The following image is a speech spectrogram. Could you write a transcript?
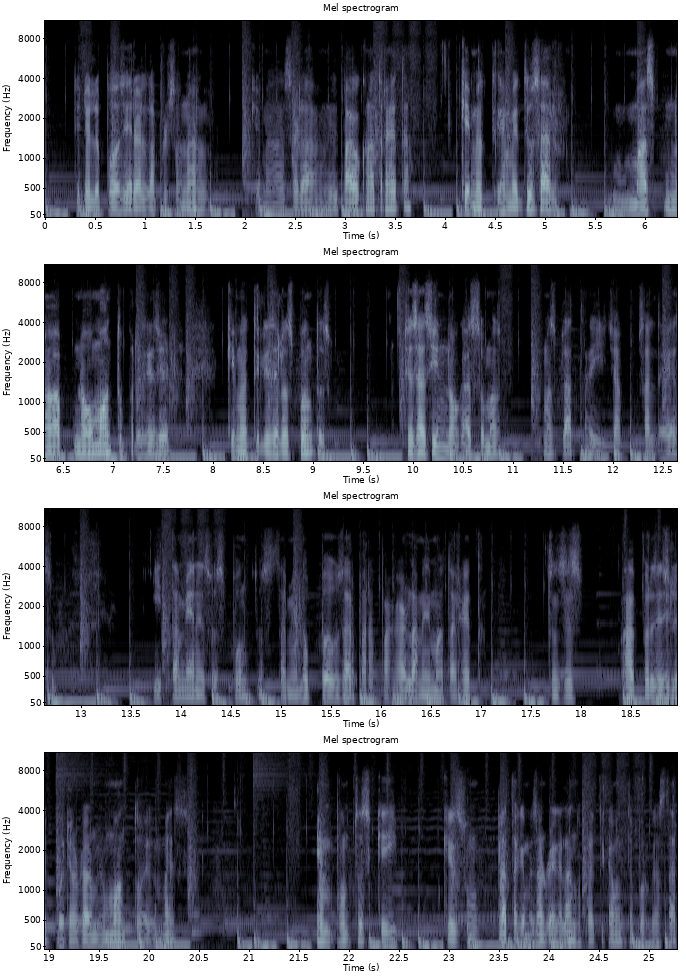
Entonces yo le puedo decir a la persona que me va a hacer el pago con la tarjeta que en vez de usar más nuevo, nuevo monto, por así decirlo, que me utilice los puntos. Entonces así no gasto más, más plata y ya sal de eso. Y también esos puntos también lo puedo usar para pagar la misma tarjeta. Entonces, por decirle, podría ahorrarme un monto del mes en puntos que, que son plata que me están regalando prácticamente por gastar.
